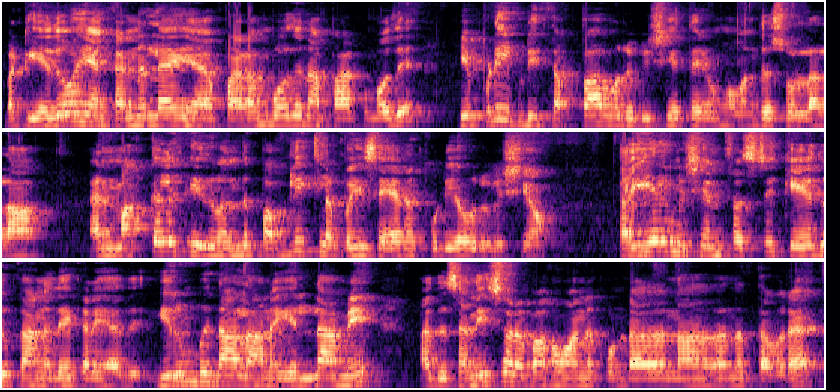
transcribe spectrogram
பட் ஏதோ என் கண்ணில் என் படும்போது நான் பார்க்கும்போது எப்படி இப்படி தப்பாக ஒரு விஷயத்தை இவங்க வந்து சொல்லலாம்? அண்ட் மக்களுக்கு இது வந்து பப்ளிக்கில் போய் சேரக்கூடிய ஒரு விஷயம். தையல் மிஷின் ஃபஸ்ட்டு கேதுக்கானதே கிடையாது. இரும்பினால் ஆன எல்லாமே அது சனீஸ்வர பகவானுக்கு உண்டானதானே தவிர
